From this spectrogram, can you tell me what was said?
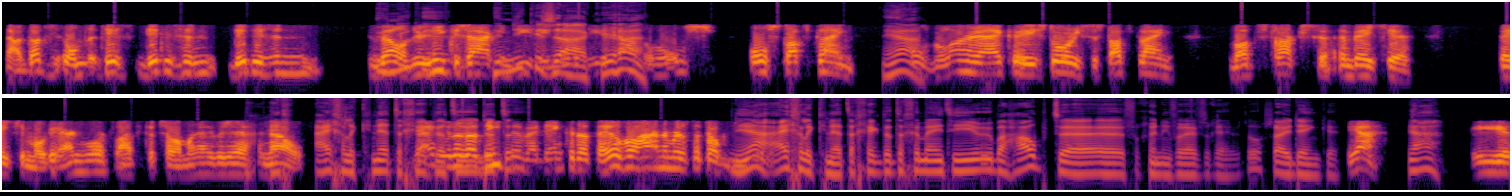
Nou, dat is, om, het is, dit is een, dit is een wel een Unieke- unieke zaak in unieke die zin. dat zaak, hier ja. gaat om ons, ons stadsplein. ja. Ons belangrijke historische stadsplein. Wat straks eh, een beetje, beetje modern wordt, laat ik het zo maar even zeggen. Nou, Eigenlijk knettergek wij dat, willen eh, dat niet de- en wij denken dat heel veel Haarlemmers dat ook niet Ja, willen. eigenlijk knettergek dat de gemeente hier überhaupt eh, vergunning voor heeft gegeven, toch? Zou je denken. Ja, Ja, die,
